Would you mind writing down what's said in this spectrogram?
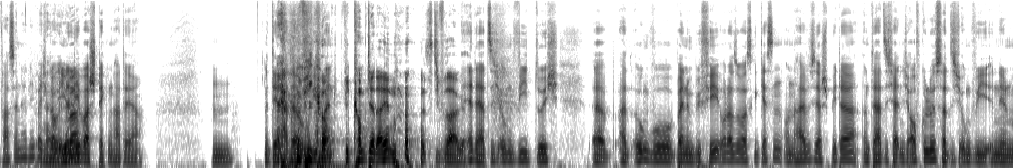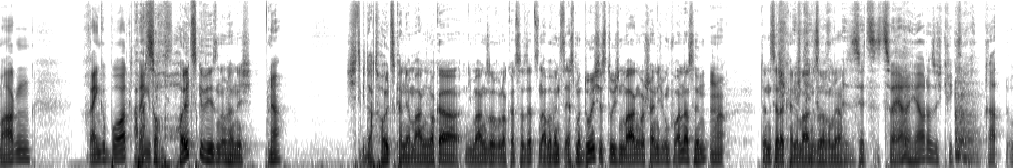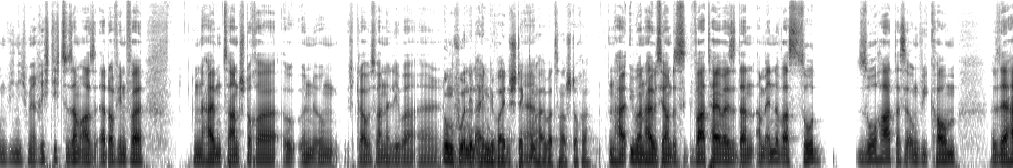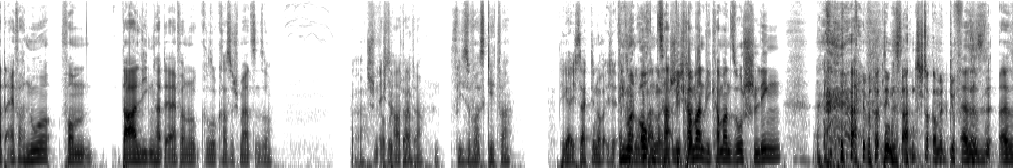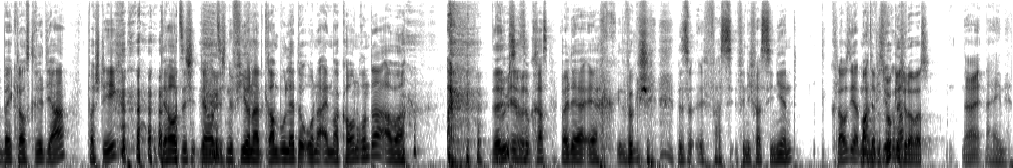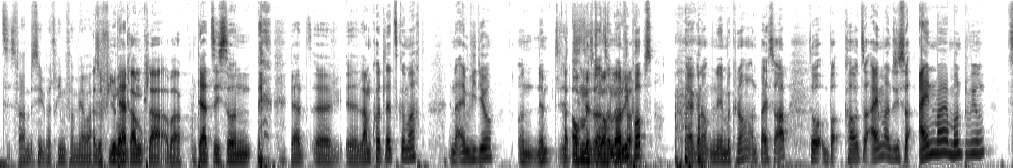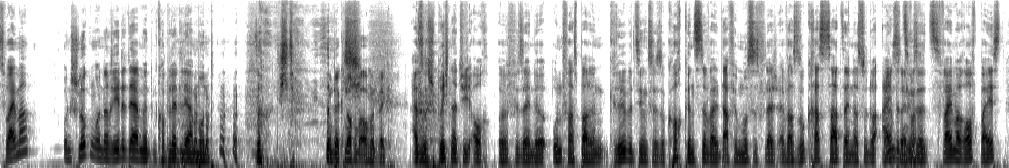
War es in der Leber? In Ich glaube, in der Leber? Stecken hatte, ja. Hm. Und den hat er Wie kommt, wie kommt der da hin? ist die Frage. ja, der hat sich irgendwie durch. Äh, hat irgendwo bei einem Buffet oder sowas gegessen und ein halbes Jahr später, und der hat sich halt nicht aufgelöst, hat sich irgendwie in den Magen reingebohrt. Aber ist doch Holz gewesen, oder nicht? Ja, Ich hätte gedacht, Holz kann der Magen locker, die Magensäure locker zersetzen. Aber wenn es erstmal durch ist, durch den Magen wahrscheinlich irgendwo anders hin, ja. dann ist ja da keine Ich krieg's Magensäure auch, mehr. Es ist jetzt zwei Jahre her oder so, ich krieg's gerade irgendwie nicht mehr richtig zusammen. Also er hat auf jeden Fall einen halben Zahnstocher in irgendein, ich glaube, es war eine Leber, äh, Irgendwo in den Eingeweiden steckt Ja. ein halber Zahnstocher. ein, über ein halbes Jahr und das war teilweise dann, am Ende war es so, so hart, dass er irgendwie kaum, also der hat einfach nur vom da liegen hat er einfach nur so krasse Schmerzen so. Ja, Schon echt verrückt, hart, wa? Alter. Wie sowas geht, wa? Digga, ich sag dir noch, ich Wie man auch einen Zahn, wie kann man, wie kann man so schlingen? einfach den Zahnstocher mitgefressen. Also, also bei Klaus Grillt, ja, verstehe ich. Der haut, sich, der haut sich eine 400 Gramm Bulette ohne einmal kauen runter, aber das Grüße. ist so krass, weil der er wirklich, das finde ich faszinierend. Klausi hat Macht er das Video wirklich gemacht. oder was? Nein, nein, das war ein bisschen übertrieben von mir, aber Also 400 Der hat- Gramm, klar, aber der hat sich so ein, der hat äh, äh, Lammkoteletts gemacht in einem Video und nimmt Hat auch mit so, so Knochen Lollipops. Ja, genau, mit dem Knochen und beißt so ab. So, kaut so einmal, du siehst so einmal Mundbewegung, zweimal und schlucken und dann redet er mit einem komplett leeren Mund. So, nicht. und der Knochen war auch mit weg. Also spricht natürlich auch äh, für seine unfassbaren Grill- bzw. Kochkünste, weil dafür muss das Fleisch einfach so krass zart sein, dass du nur ein ist bzw. zweimal raufbeißt.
